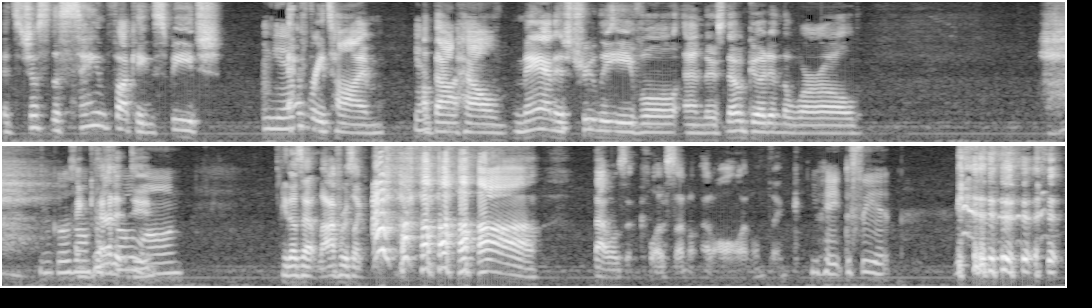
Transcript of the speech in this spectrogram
it's just the same fucking speech every time about how man is truly evil and there's no good in the world. It goes on for it, so dude. long. he does that laugh where he's like, ah, ha, ha, ha, ha, ha. That wasn't close at all, I don't think. You hate to see it.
